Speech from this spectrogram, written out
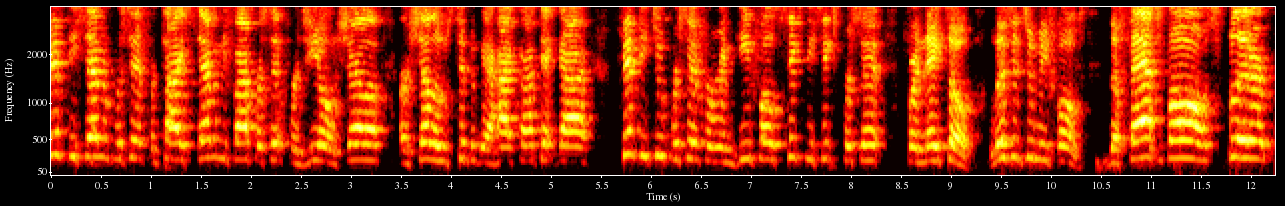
57% for Ty, 75% for Gio Urshela, Urshela, who's typically a high contact guy, 52% for Rengifo, 66% for Neto. Listen to me, folks. The fastball splitter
